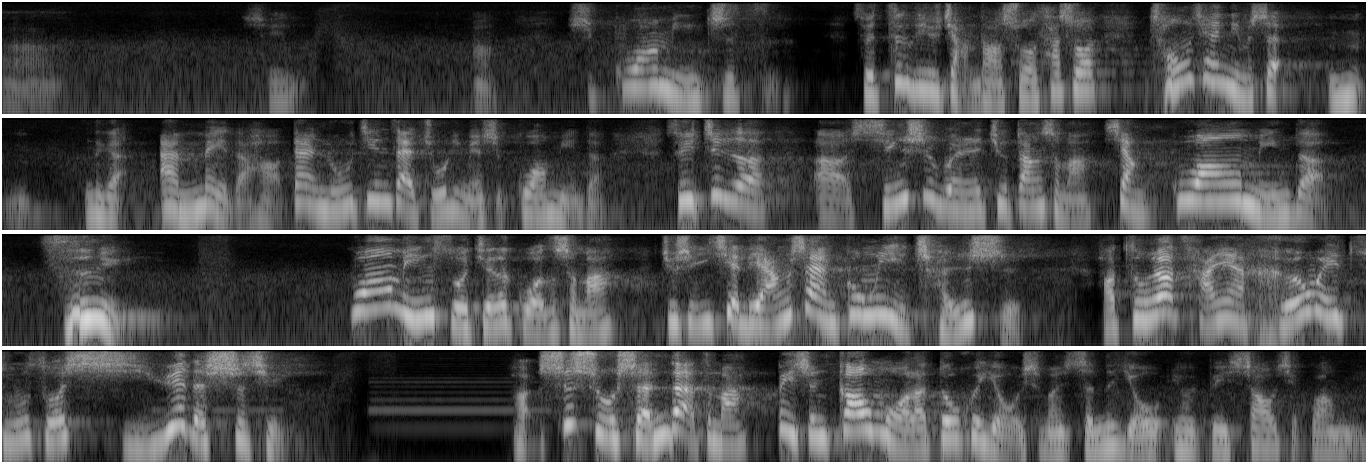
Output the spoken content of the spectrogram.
啊，所以啊是光明之子。所以这里就讲到说，他说从前你们是嗯那个暗昧的哈，但如今在主里面是光明的。所以这个呃行事为人就当什么？像光明的子女。光明所结的果子什么？就是一切良善、公义、诚实。好，总要查验何为主所喜悦的事情。好，是属神的，怎么被神高抹了，都会有什么神的油有被烧起光明。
